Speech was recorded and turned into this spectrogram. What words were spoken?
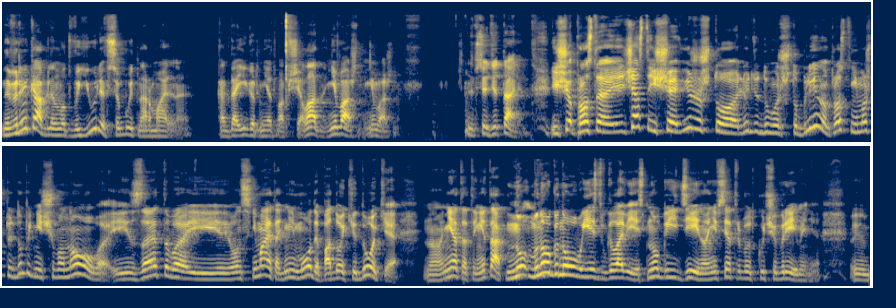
Наверняка, блин, вот в июле все будет нормально, когда игр нет вообще. Ладно, неважно, неважно. Это все детали. Еще просто часто еще я вижу, что люди думают, что, блин, он просто не может придумать ничего нового. И из-за этого и он снимает одни моды по доки-доки. Но нет, это не так. Но, много нового есть в голове, есть много идей, но они все требуют кучу времени. Э,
